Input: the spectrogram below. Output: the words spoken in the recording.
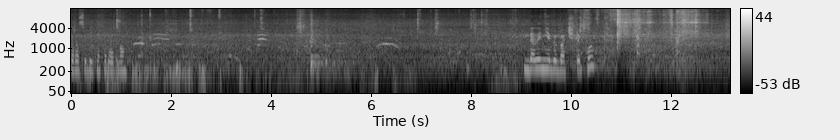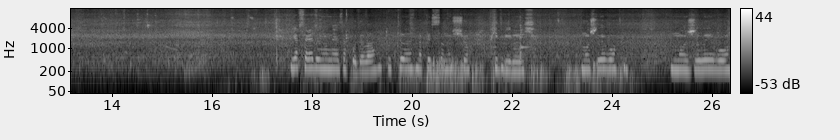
Зараз обідня перерва. Вдалині ви бачите порт. Я всередину не заходила. Тут е, написано, що вхід вільний. Можливо, можливо,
